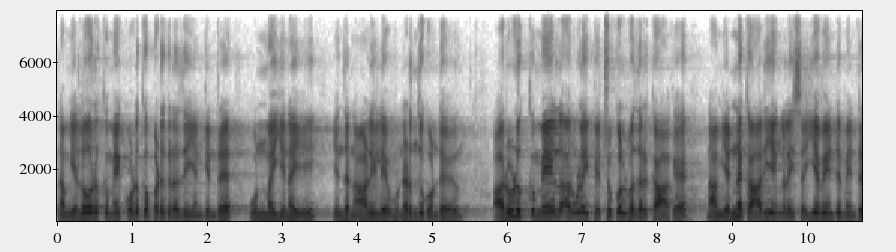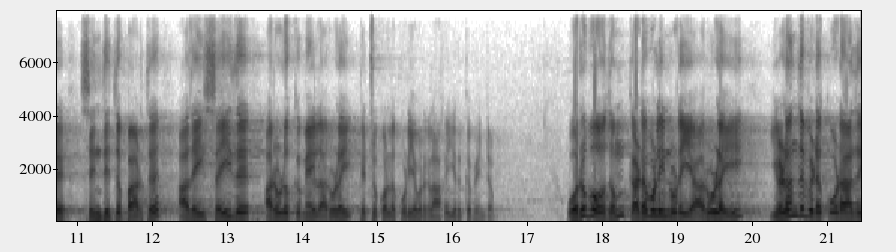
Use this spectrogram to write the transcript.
நம் எல்லோருக்குமே கொடுக்கப்படுகிறது என்கின்ற உண்மையினை இந்த நாளிலே உணர்ந்து கொண்டு அருளுக்கு மேல் அருளை பெற்றுக்கொள்வதற்காக நாம் என்ன காரியங்களை செய்ய வேண்டும் என்று சிந்தித்து பார்த்து அதை செய்து அருளுக்கு மேல் அருளை பெற்றுக்கொள்ளக்கூடியவர்களாக இருக்க வேண்டும். ஒருபோதும் கடவுளினுடைய அருளை இழந்துவிடக்கூடாது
